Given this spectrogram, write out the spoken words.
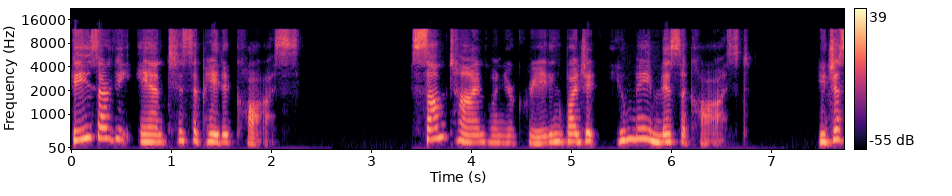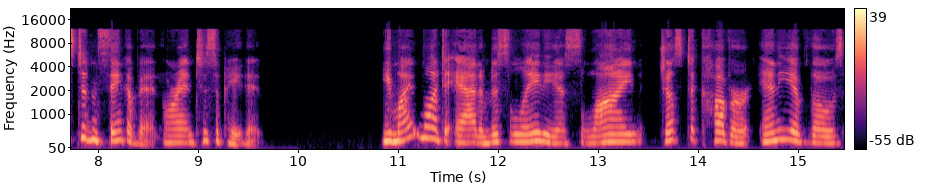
These are the anticipated costs. Sometimes when you're creating a budget, you may miss a cost. You just didn't think of it or anticipate it. You might want to add a miscellaneous line just to cover any of those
